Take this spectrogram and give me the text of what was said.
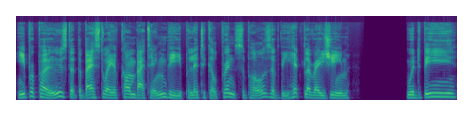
he proposed that the best way of combating the political principles of the Hitler regime would be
